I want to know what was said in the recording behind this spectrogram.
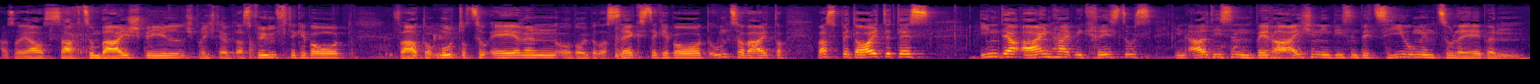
Also er sagt zum Beispiel, spricht er über das fünfte Gebot, Vater und Mutter zu ehren oder über das sechste Gebot und so weiter. Was bedeutet es, in der Einheit mit Christus in all diesen Bereichen, in diesen Beziehungen zu leben?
